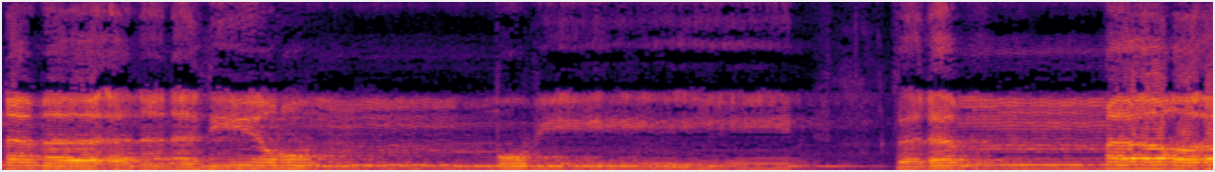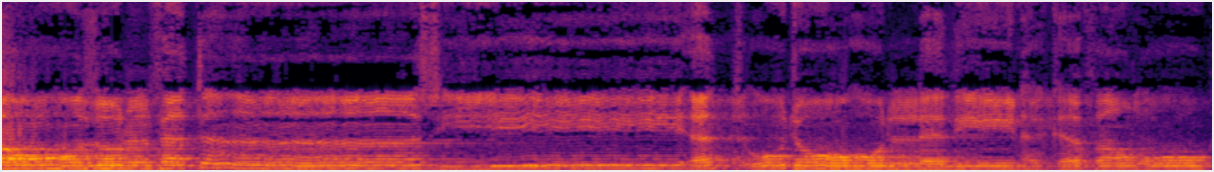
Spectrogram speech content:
وإنما أنا نذير مبين. فلما رأوه زلفة سيئت وجوه الذين كفروا.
